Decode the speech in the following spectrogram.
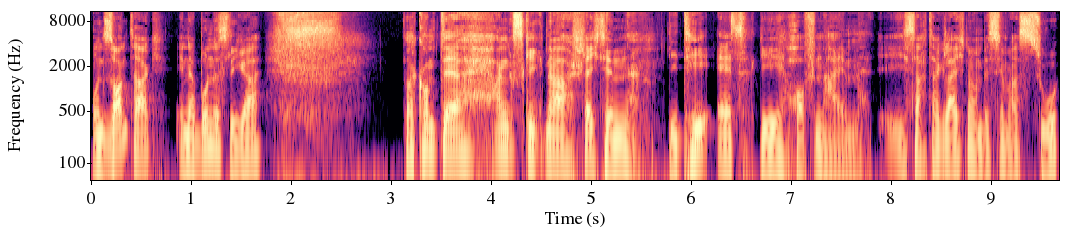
Und Sonntag in der Bundesliga, da kommt der Angstgegner schlechthin die TSG Hoffenheim. Ich sage da gleich noch ein bisschen was zu,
